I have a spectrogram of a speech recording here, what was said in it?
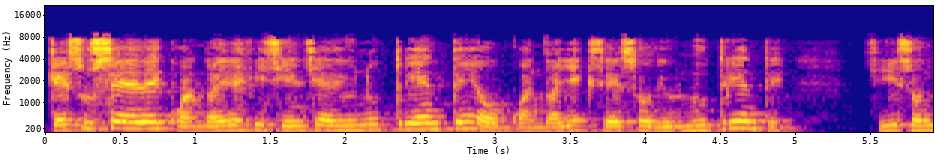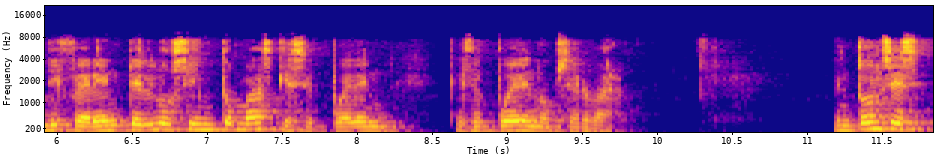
¿Qué sucede cuando hay deficiencia de un nutriente o cuando hay exceso de un nutriente? ¿Sí? Son diferentes los síntomas que se pueden, que se pueden observar. Entonces,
